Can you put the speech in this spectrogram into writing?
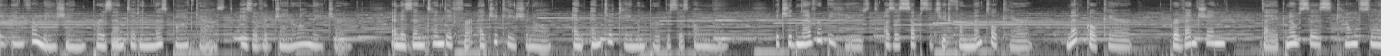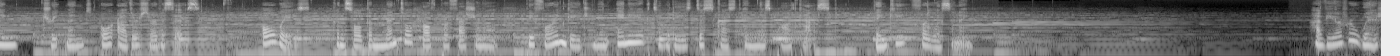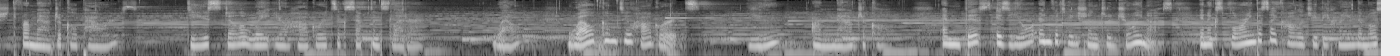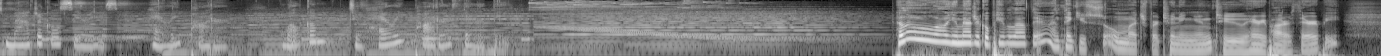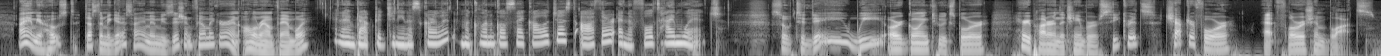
The information presented in this podcast is of a general nature and is intended for educational and entertainment purposes only. It should never be used as a substitute for mental care, medical care, prevention, diagnosis, counseling, treatment, or other services. Always consult a mental health professional before engaging in any activities discussed in this podcast. Thank you for listening. Have you ever wished for magical powers? Do you still await your Hogwarts acceptance letter? Well, welcome to Hogwarts. You are magical, and this is your invitation to join us in exploring the psychology behind the most magical series, Harry Potter. Welcome to Harry Potter Therapy. All you magical people out there, and thank you so much for tuning in to Harry Potter Therapy. I am your host, Dustin McGinnis. I am a musician, filmmaker, and all around fanboy. And I'm Dr. Janina Scarlet. I'm a clinical psychologist, author, and a full time witch. So today we are going to explore Harry Potter and the Chamber of Secrets, Chapter 4 at Flourish and Blotts.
